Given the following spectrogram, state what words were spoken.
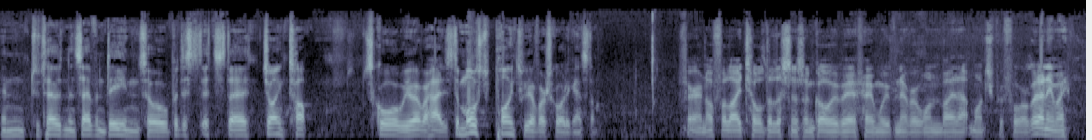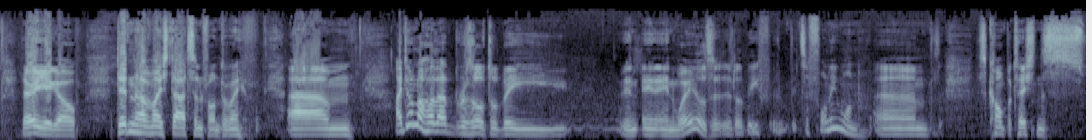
in 2017. So, but it's, it's the joint top score we've ever had. It's the most points we ever scored against them. Fair enough. Well, I told the listeners on Galway Bay FM we've never won by that much before. But anyway, there you go. Didn't have my stats in front of me. Um, I don't know how that result will be in, in, in Wales. It'll be it's a funny one. Um, this competition's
